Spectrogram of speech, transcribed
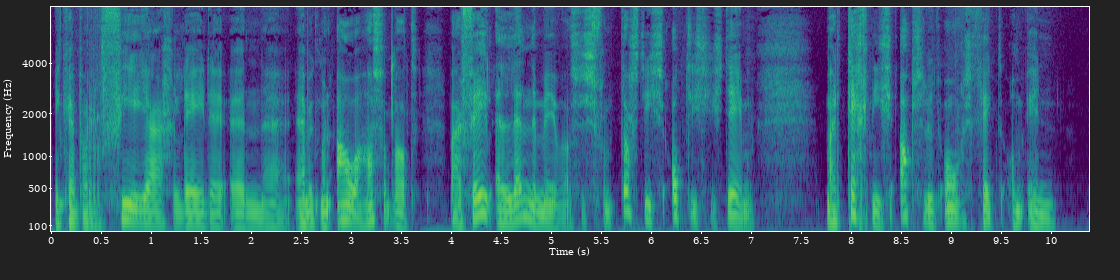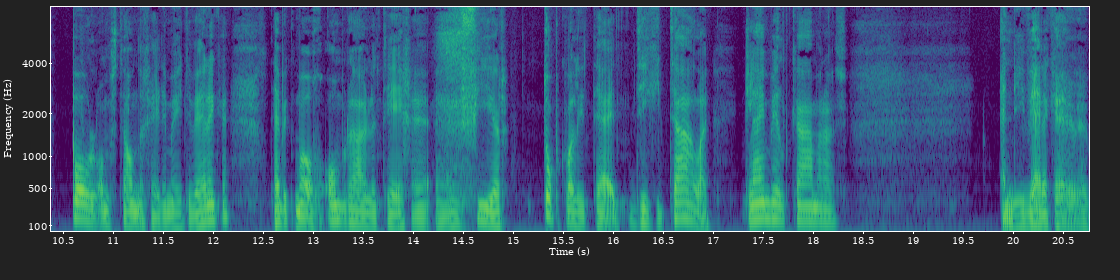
Ik heb er vier jaar geleden... Een, uh, heb ik mijn oude Hasselblad, waar veel ellende mee was... dus een fantastisch optisch systeem... maar technisch absoluut ongeschikt om in poolomstandigheden mee te werken. heb ik mogen omruilen tegen uh, vier topkwaliteit digitale kleinbeeldcamera's. En die werken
